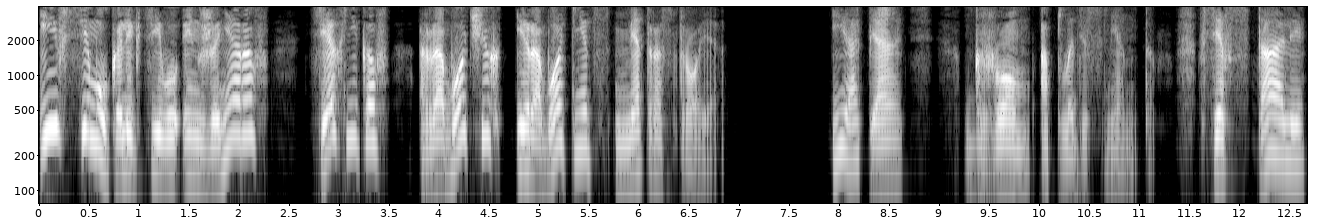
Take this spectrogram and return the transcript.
и всему коллективу инженеров, техников, рабочих и работниц метростроя. И опять гром аплодисментов. Все встали,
